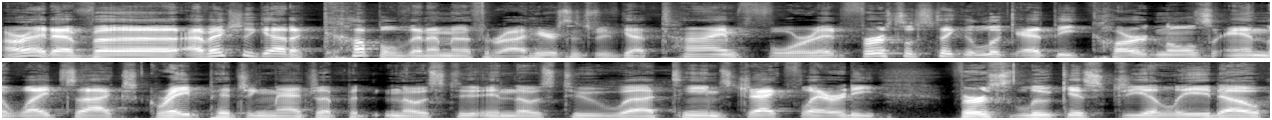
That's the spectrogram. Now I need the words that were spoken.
All right, I've uh, I've actually got a couple that I'm going to throw out here since we've got time for it. First, let's take a look at the Cardinals and the White Sox. Great pitching matchup in those two in those two uh, teams. Jack Flaherty versus Lucas Giolito.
